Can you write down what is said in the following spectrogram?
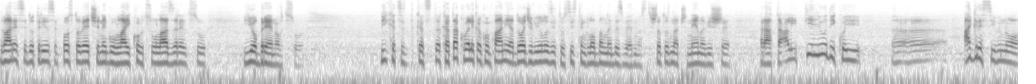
20 do 30% veće nego u Lajkovcu, u Lazarevcu i Obrenovcu. Vi kad, se, kad, kad tako velika kompanija dođe, vi ulazite u sistem globalne bezbednosti. Šta to znači? Nema više rata. Ali ti ljudi koji uh, agresivno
